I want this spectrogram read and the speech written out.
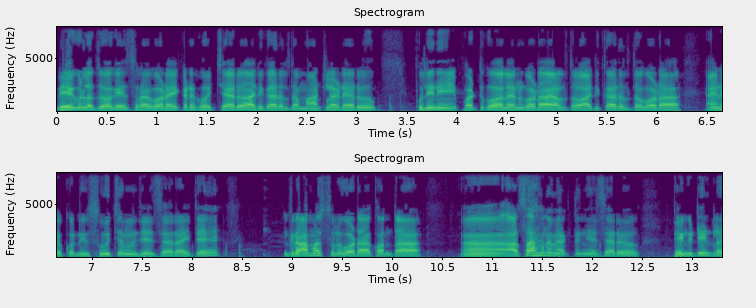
వేగుళ్ళ జోగేశ్వరరావు కూడా ఇక్కడికి వచ్చారు. అధికారులతో మాట్లాడారు. పులిని పట్టుకోవాలని కూడా వాళ్ళతో అధికారులతో కూడా ఆయన కొన్ని సూచనలు చేశారు. అయితే గ్రామస్తులు కూడా కొంత అసహనం వ్యక్తం చేశారు. పెంకుటింట్లో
